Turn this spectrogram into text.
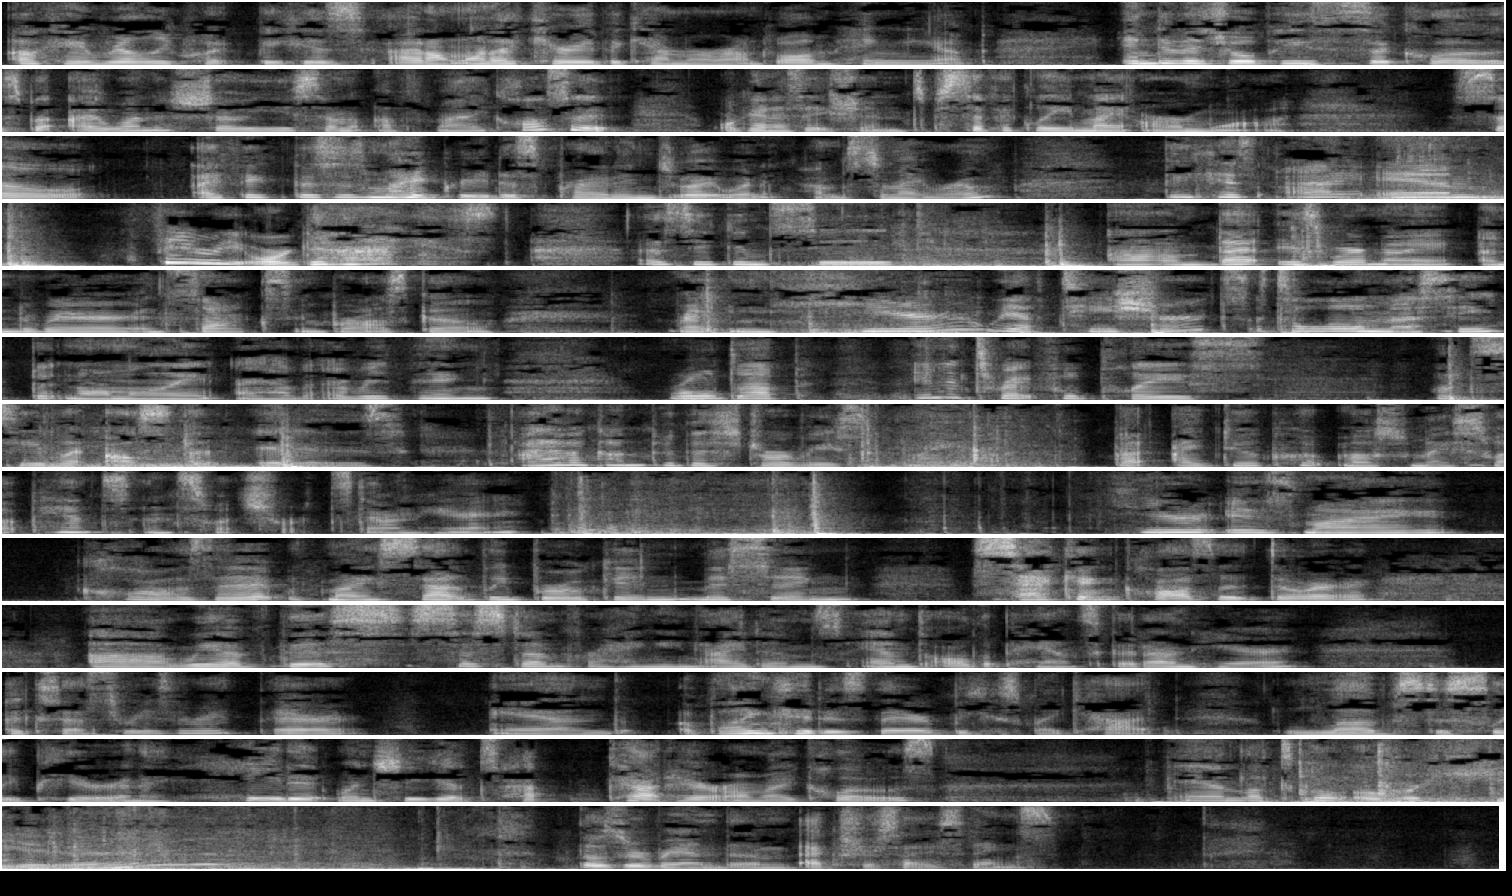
Okay, really quick because I don't want to carry the camera around while I'm hanging up individual pieces of clothes, but I want to show you some of my closet organization, specifically my armoire. So I think this is my greatest pride and joy when it comes to my room because I am very organized. As you can see, um, that is where my underwear and socks and bras go. Right in here, we have t-shirts. It's a little messy, but normally I have everything rolled up in its rightful place Let's see what else there is. I haven't gone through this drawer recently, but I do put most of my sweatpants and sweatshorts down here. Here is my closet with my sadly broken, missing second closet door. Uh, we have this system for hanging items and all the pants go down here. Accessories are right there. And a blanket is there because my cat loves to sleep here and I hate it when she gets cat hair on my clothes. And let's go over here. Those are random exercise things.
